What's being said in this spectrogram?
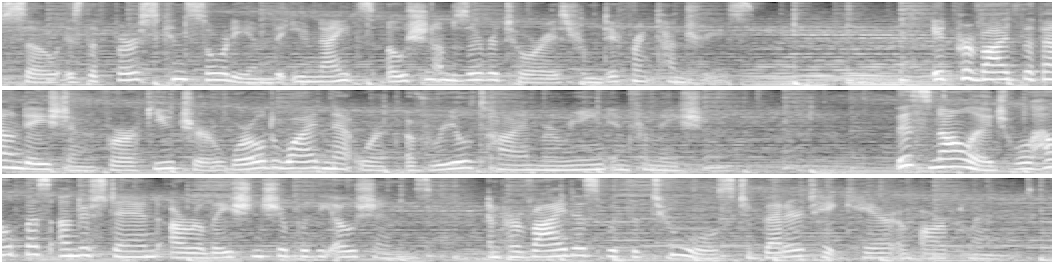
EMSO is the first consortium that unites ocean observatories from different countries. It provides the foundation for a future worldwide network of real time marine information. This knowledge will help us understand our relationship with the oceans and provide us with the tools to better take care of our planet.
